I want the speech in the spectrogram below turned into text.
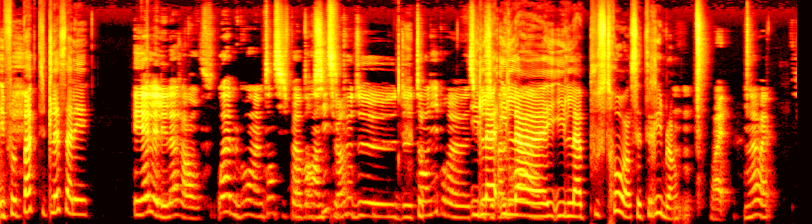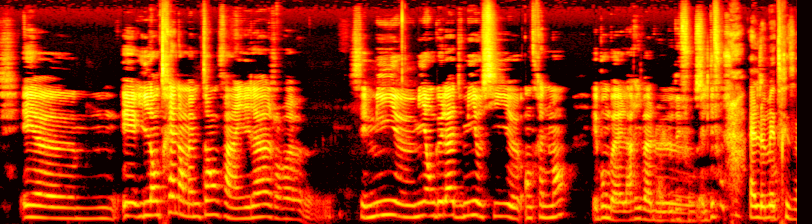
Il faut pas que tu te laisses aller. Et elle elle est là genre ouais mais bon en même temps si je peux avoir un si, petit peu de de temps libre euh, Il la, il droit, la, il la pousse trop, hein, c'est terrible. Hein. Mm, Ouais. mm. Ouais ouais. Et euh, et il l'entraîne en même temps enfin il est là genre euh, c'est mi euh, mi engueulade mi aussi euh, entraînement. Et bon bah elle arrive à le, Elle le défonce. Elle défonce. Elle le maîtrise.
